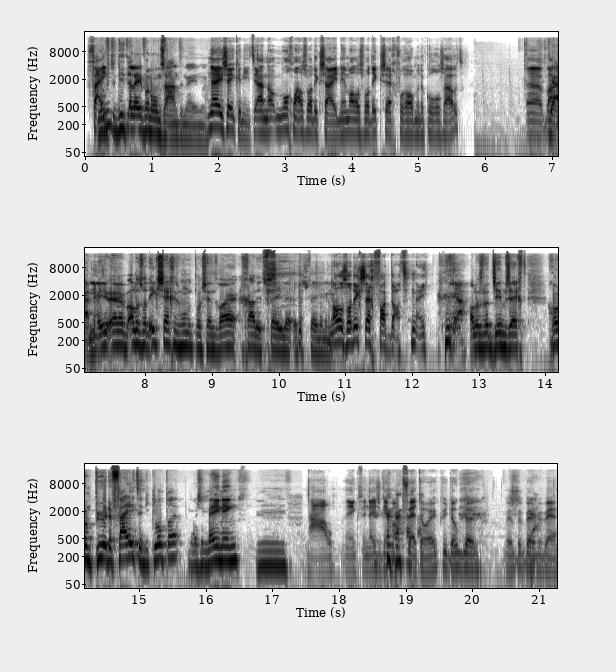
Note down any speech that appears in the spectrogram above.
je fijn. hoeft het niet alleen van ons aan te nemen. Nee, zeker niet. Ja, nou, nogmaals wat ik zei. Neem alles wat ik zeg vooral met een korrel zout. Eh, Ja, nee, alles wat ik zeg is 100% waar. Ga dit spelen, het is En alles wat ik zeg, fuck dat. Nee. ja, alles wat Jim zegt, gewoon puur de feiten, die kloppen. Maar zijn mening, hmm, Nou, ik vind deze game ook vet hoor. Ik vind het ook leuk. Be-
